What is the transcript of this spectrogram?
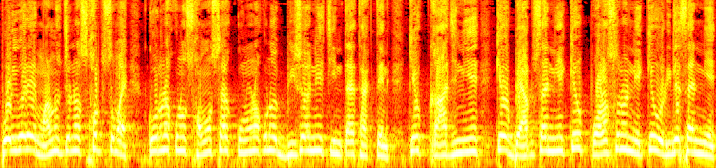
পরিবারের মানুষজন সবসময় কোনো না কোনো সমস্যা, কোনো না কোনো বিষয় নিয়ে চিন্তায় থাকতেন। কেউ কাজ নিয়ে, কেউ ব্যবসা নিয়ে, কেউ পড়াশোনা নিয়ে, কেউ রিলেশন নিয়ে,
